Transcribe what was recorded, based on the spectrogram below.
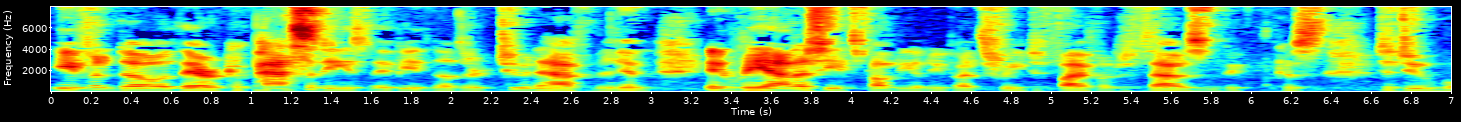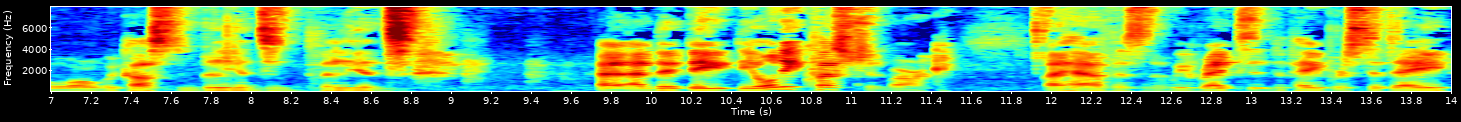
even though their capacity is maybe another two and a half million. In reality, it's probably only about three to five hundred thousand because to do more would cost them billions and billions. Uh, and the, the, the only question mark I have is that we read in the papers today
